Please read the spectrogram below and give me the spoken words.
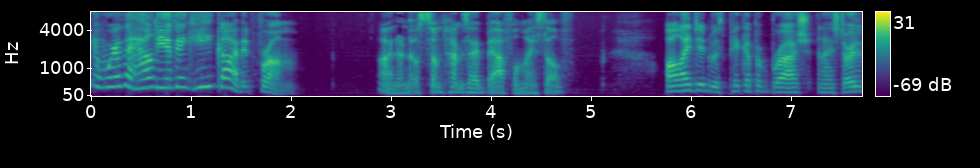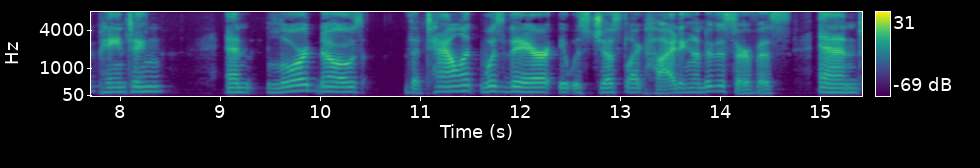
And where the hell do you think he got it from? I don't know. Sometimes I baffle myself. All I did was pick up a brush and I started painting. And Lord knows the talent was there. It was just like hiding under the surface. And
